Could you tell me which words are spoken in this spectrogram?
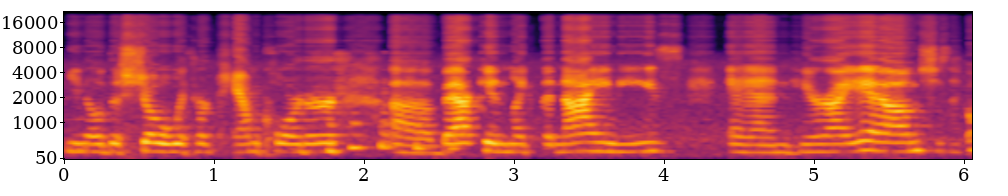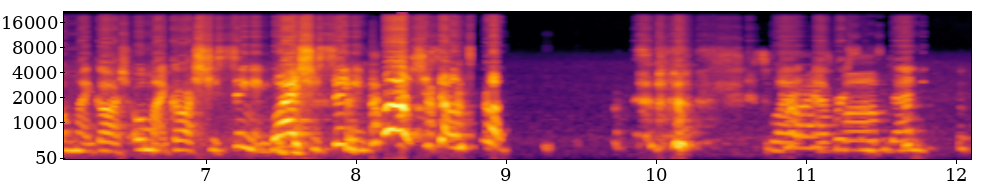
you know the show with her camcorder uh, back in like the 90s and here i am. She's like oh my gosh oh my gosh she's singing. Why is she singing? Ah, she sounds good. Surprise, ever Mom. since then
